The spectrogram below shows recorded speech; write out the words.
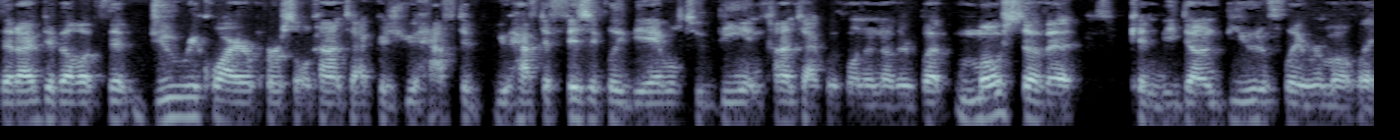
that i've developed that do require personal contact because you have to you have to physically be able to be in contact with one another but most of it can be done beautifully remotely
